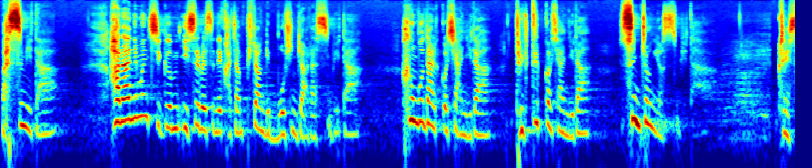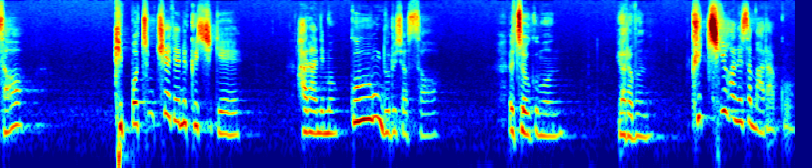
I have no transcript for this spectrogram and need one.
맞습니다. 하나님은 지금 이스라엘 백성에 가장 필요한 게 무엇인 줄 알았습니다. 흥분할 것이 아니라 들뜰 것이 아니라 순종이었습니다. 그래서 기뻐 춤춰야 되는 그 시기에 하나님은 꾹 누르셔서 조금은 여러분 규칙에 관해서 말하고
